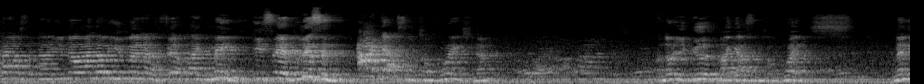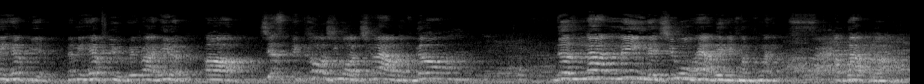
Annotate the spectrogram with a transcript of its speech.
Pastor, now you know, I know you might not have felt like me. He said, listen, I got some complaints now. I know you're good, but I got some complaints. Let me help you. Let me help you right here. Uh, just because you are a child of God does not mean that you won't have any complaints about God.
